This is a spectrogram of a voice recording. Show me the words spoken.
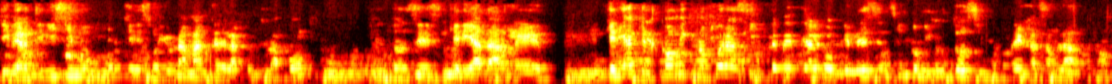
divertidísimo, porque soy un amante de la cultura pop, entonces quería darle, quería que el cómic no fuera simplemente algo que lees en cinco minutos y lo dejas a un lado, ¿no?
